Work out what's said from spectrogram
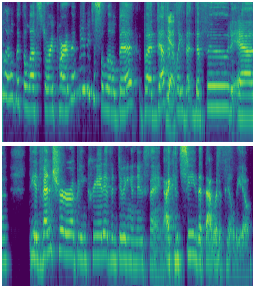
a little bit the love story part of it maybe just a little bit but definitely yes. the, the food and the adventure of being creative and doing a new thing i can see that that would appeal to you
